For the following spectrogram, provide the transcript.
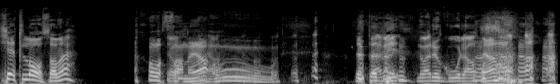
Kjetil Åsane. Åsane, ja. Oh. Dette er din. Nå er du god, Lars.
